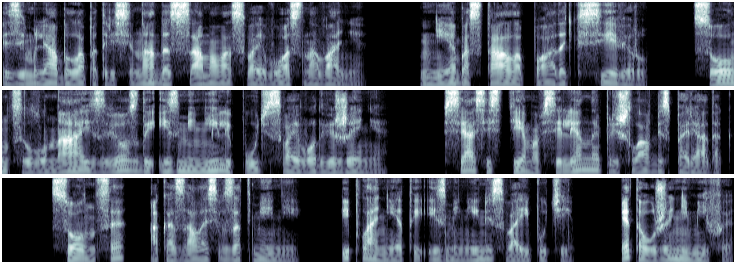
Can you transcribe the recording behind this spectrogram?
земля была потрясена до самого своего основания. Небо стало падать к северу. Солнце, луна и звезды изменили путь своего движения. Вся система Вселенной пришла в беспорядок. Солнце оказалось в затмении, и планеты изменили свои пути. Это уже не мифы,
